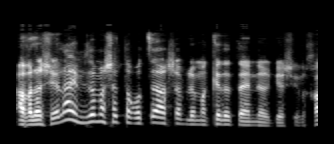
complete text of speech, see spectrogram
אבל השאלה אם זה מה שאתה רוצה עכשיו למקד את האנרגיה שלך,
